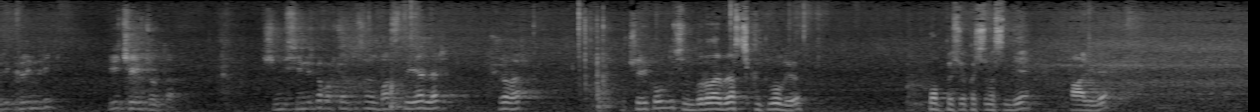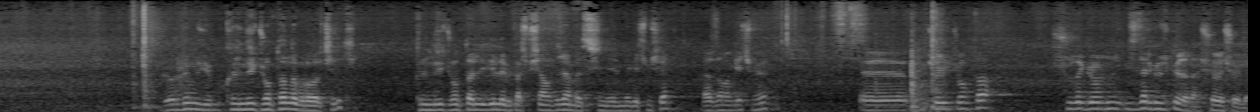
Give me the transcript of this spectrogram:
Biri klindirik, biri çelik conta. Şimdi sindir kapak contasının bastığı yerler, şuralar. Bu çelik olduğu için buralar biraz çıkıntılı oluyor. Kompresyon kaçırmasın diye haliyle. Gördüğünüz gibi bu klindirik contanın da buraları çelik. Klindirik conta ile ilgili de birkaç bir şey anlatacağım ben şimdi elimde geçmişken. Her zaman geçmiyor. Ee, bu çelik conta Şurada gördüğünüz izler gözüküyor zaten şöyle şöyle.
